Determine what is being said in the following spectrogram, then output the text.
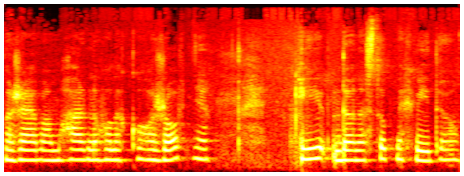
Бажаю вам гарного легкого жовтня і до наступних відео.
